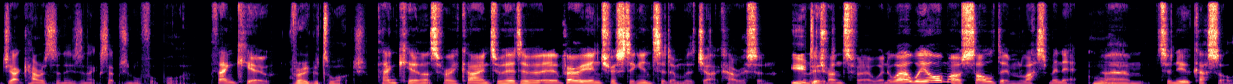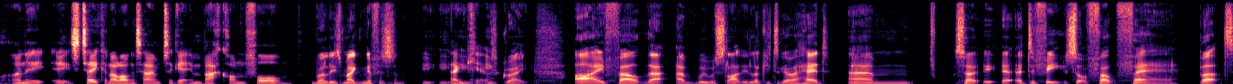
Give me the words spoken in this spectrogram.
Jack Harrison is an exceptional footballer. Thank you. Very good to watch. Thank you. That's very kind. So we had a, a very interesting incident with Jack Harrison. You did? transfer when well, we almost sold him last minute um, to Newcastle, and it, it's taken a long time to get him back on form. Well, he's magnificent. He, he- Thank he's, you. He's great. I felt that um, we were slightly lucky to go ahead. Um, so it, a defeat sort of felt fair, but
